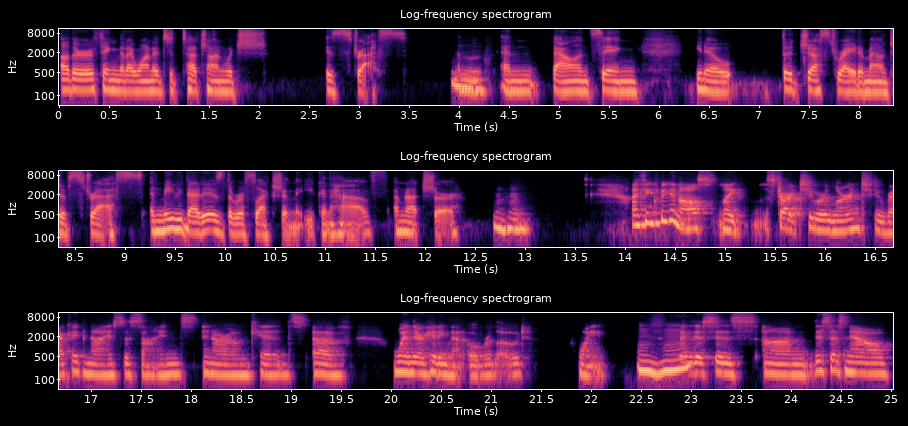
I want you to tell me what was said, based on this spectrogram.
other thing that I wanted to touch on, which is stress mm-hmm. and, and balancing, you know, the just right amount of stress. And maybe that is the reflection that you can have. I'm not sure. Mm-hmm. I think we can all like start to or learn to recognize the signs in our own kids of when they're hitting that overload point. Mm-hmm. When this is um, this has now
